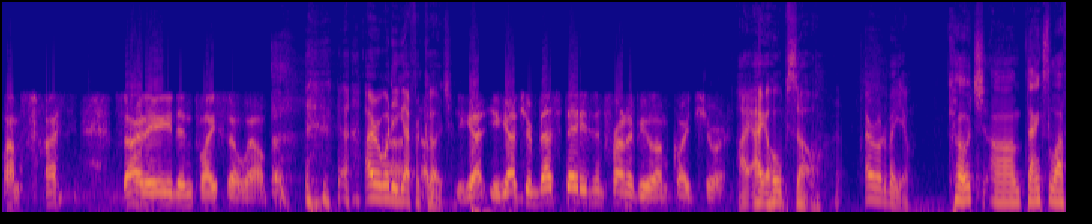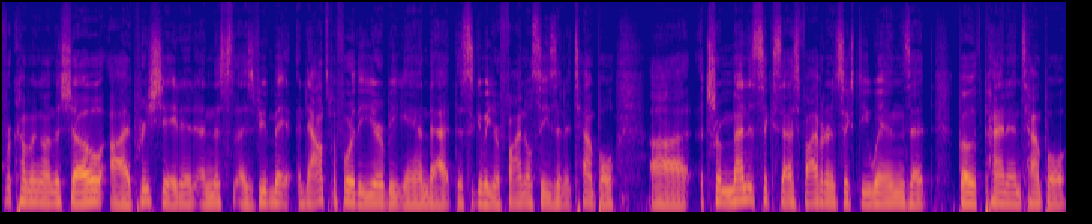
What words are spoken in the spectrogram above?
well, I'm sorry. Sorry you didn't play so well, but Ira, what do you got for uh, Coach? You got you got your best days in front of you. I'm quite sure. I, I hope so. Ira, what about you? Coach, um, thanks a lot for coming on the show. I appreciate it. And this, as you've made, announced before the year began, that this is going to be your final season at Temple. Uh, a tremendous success, 560 wins at both Penn and Temple.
